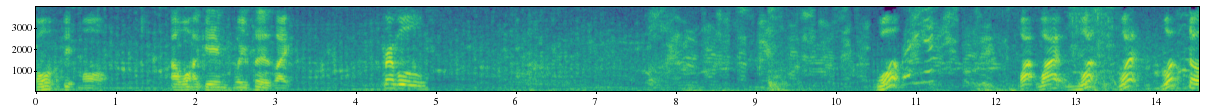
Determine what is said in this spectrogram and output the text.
Want a bit more. I want a game where you play as like rebels. What? What? Why? What? What? What the?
